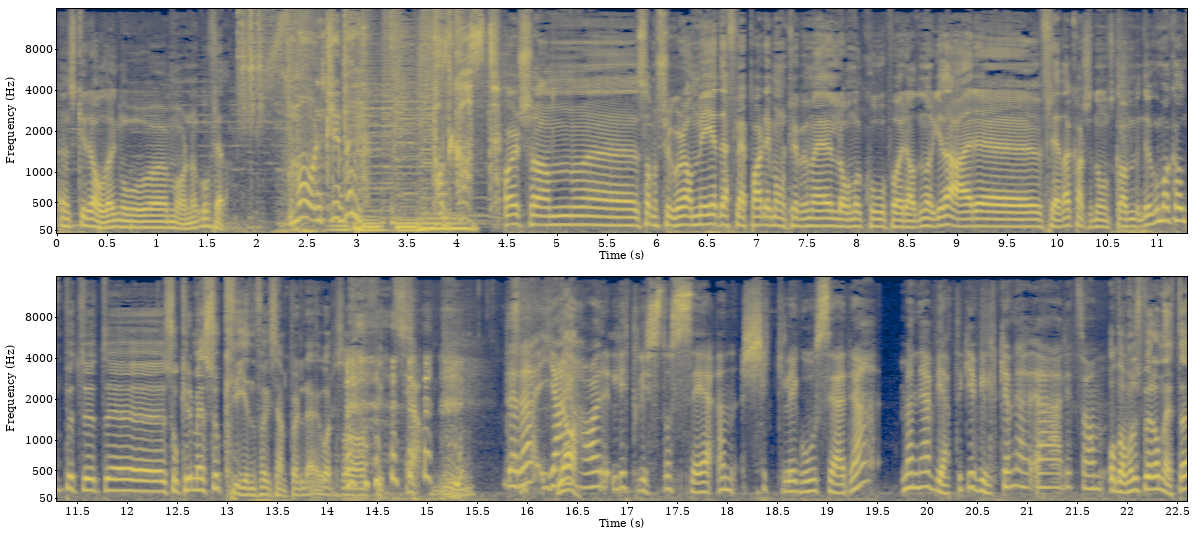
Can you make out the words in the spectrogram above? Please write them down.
Ønsker alle en god morgen og god fredag. Morgenklubben. Podkast. Or som, eh, some Sugar On Me, Def Leppard i Morgenklubben med Lone Co. på Radio Norge. Det er uh, fredag, kanskje noen skal det, Man kan putte ut uh, sukkeret med sukrin, f.eks. Det går også fint. Ja. Mm. Dere, jeg Ja. har litt lyst til å se en skikkelig god serie, men jeg vet ikke hvilken. Jeg, jeg er litt sånn Og da må du spørre Anette.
